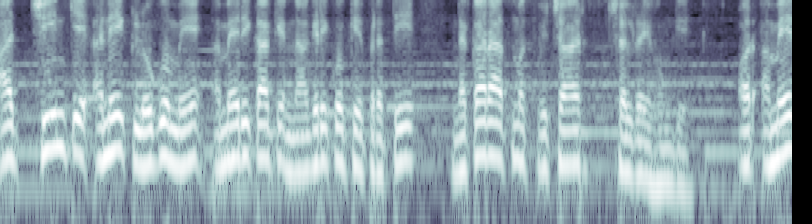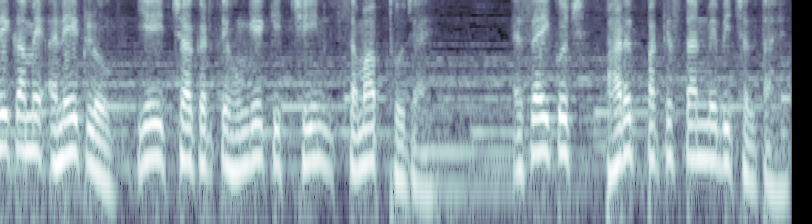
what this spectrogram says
आज चीन के अनेक लोगों में अमेरिका के नागरिकों के प्रति नकारात्मक विचार चल रहे होंगे और अमेरिका में अनेक लोग ये इच्छा करते होंगे कि चीन समाप्त हो जाए। ऐसा ही कुछ भारत पाकिस्तान में भी चलता है,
